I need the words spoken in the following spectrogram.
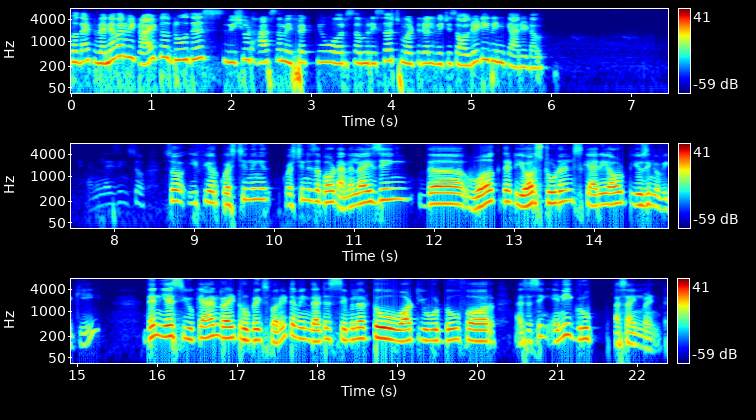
so that whenever we try to do this we should have some effective or some research material which is already been carried out. So if your questioning question is about analyzing the work that your students carry out using a wiki, then yes, you can write rubrics for it. I mean that is similar to what you would do for assessing any group assignment.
